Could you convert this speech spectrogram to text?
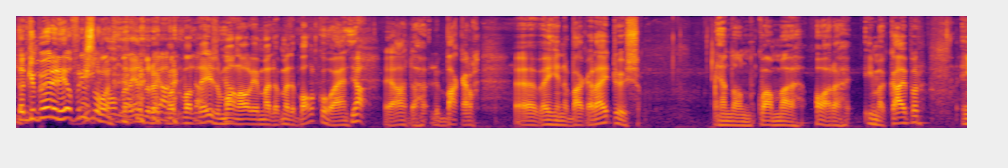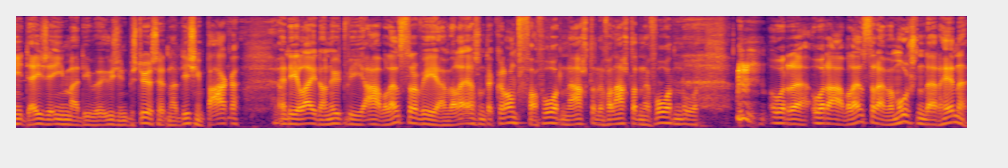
Dat gebeurde in heel Friesland. onder indruk Ja. wat, deze man al met de, met de bal kon. En Ja. ja, de, de bakker, eh wij in de bakkerij dus. En dan kwam eh Ore Ima Kuiper. Deze Ima die we u in het bestuur zetten, naar die zien paken. En die leidt dan uit wie Abel Enstra weer. En we lezen de krant van voor naar achter en van achter naar voren door, door, eh, door Abel Enstra. En we moesten daarheen. Nou,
